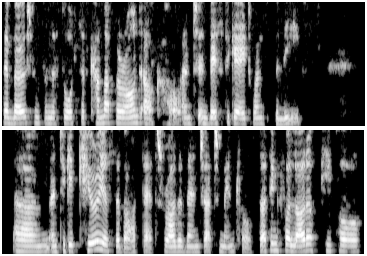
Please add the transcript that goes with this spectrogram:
the emotions and the thoughts that come up around alcohol and to investigate one's beliefs. Um, and to get curious about that rather than judgmental. So I think for a lot of people,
